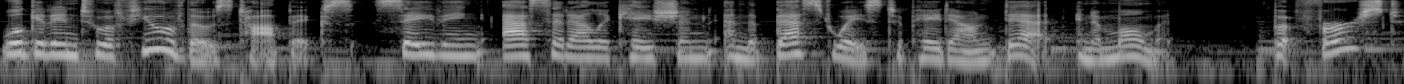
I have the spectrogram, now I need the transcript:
We'll get into a few of those topics saving, asset allocation, and the best ways to pay down debt in a moment. But first,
